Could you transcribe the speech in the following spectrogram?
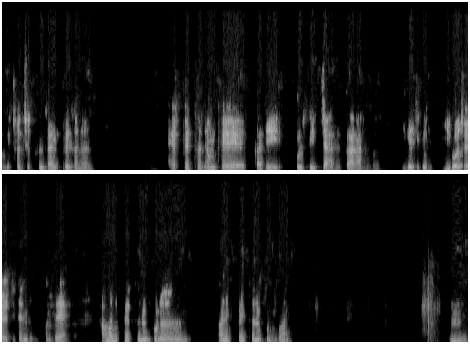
여기 전체 큰 사이클에서는 배 패턴 형태까지 볼 수 있지 않을까라는 거예요. 이게 지금 이루어져야지 되는 건데 harmonic 패턴을 보는 harmonic 패턴을 보는 건 음,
